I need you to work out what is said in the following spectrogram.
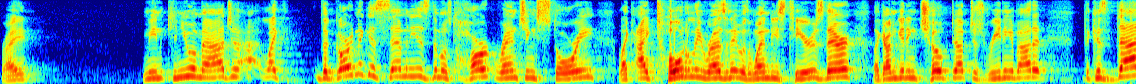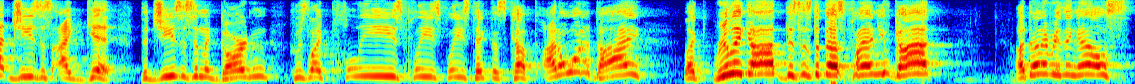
right? I mean, can you imagine? Like, the Garden of Gethsemane is the most heart wrenching story. Like, I totally resonate with Wendy's tears there. Like, I'm getting choked up just reading about it. Because that Jesus I get. The Jesus in the garden who's like, please, please, please take this cup. I don't want to die. Like, really, God? This is the best plan you've got? I've done everything else.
